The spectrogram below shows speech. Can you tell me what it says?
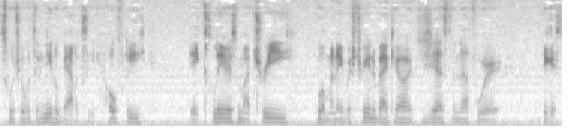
switch over to the Needle Galaxy. Hopefully, it clears my tree, well, my neighbor's tree in the backyard just enough where it gets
